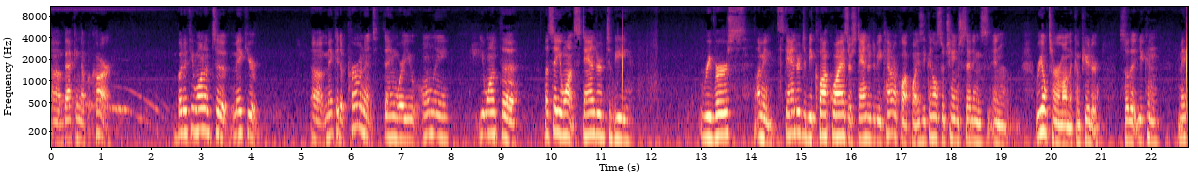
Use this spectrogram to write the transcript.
uh, backing up a car but if you wanted to make your uh, make it a permanent thing where you only you want the let's say you want standard to be reverse I mean standard to be clockwise or standard to be counterclockwise you can also change settings in RealTerm on the computer so that you can make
